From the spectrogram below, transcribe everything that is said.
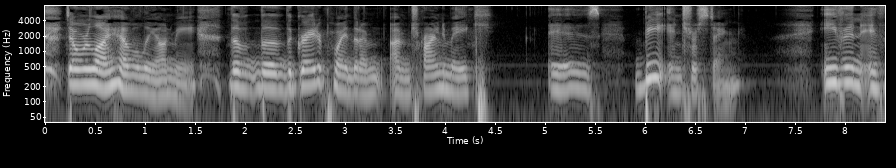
Don't rely heavily on me. The, the the greater point that I'm I'm trying to make is be interesting. Even if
